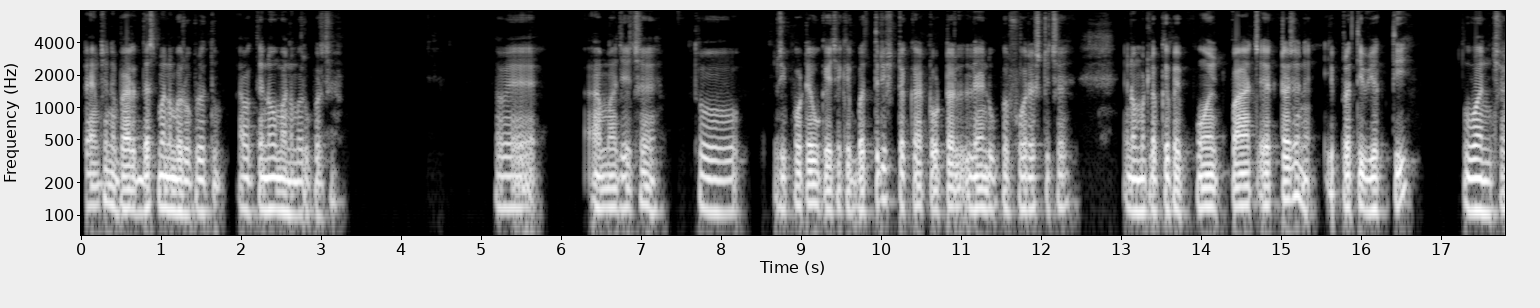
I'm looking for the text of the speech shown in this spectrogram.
ટાઈમ છે ને ભારત દસમા નંબર ઉપર હતું. આ વખતે નવમા નંબર ઉપર છે. હવે આમાં જે છે, તો રિપોર્ટ એવું કહે છે કે બત્રીસ ટકા ટોટલ લેન્ડ ઉપર ફોરેસ્ટ છે. એનો મતલબ કે ભાઈ પોઈન્ટ પાંચ હેક્ટર છે ને, એ પ્રતિ વ્યક્તિ વન છે.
